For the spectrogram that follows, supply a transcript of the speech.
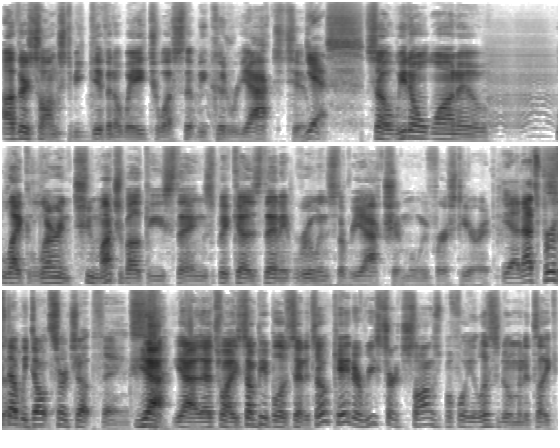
other songs to be given away to us that we could react to. Yes. So we don't want to like learn too much about these things because then it ruins the reaction when we first hear it. Yeah, that's proof So- that we don't search up things. Yeah, yeah, that's why some people have said it's okay to research songs before you listen to them, and it's like,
